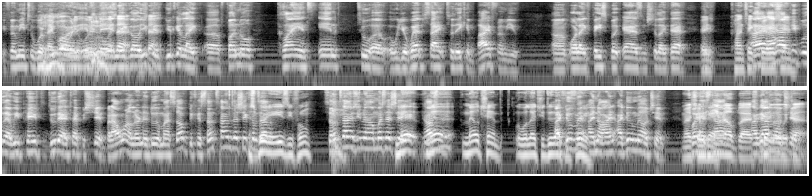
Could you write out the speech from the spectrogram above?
You feel me? To where Like people are on the internet and they go, you could you could like uh, funnel clients in to uh, your website so they can buy from you, um, or like Facebook ads and shit like that. Right. Content I, I have people that we pay to do that type of shit, but I want to learn to do it myself because sometimes that shit It's comes pretty out. easy, fool. Sometimes you know how much that Mail, shit costs Mail, me. Mailchimp will let you do that I for do. free. Ma- I know. I, I do Mailchimp. Mailchimp but it's email blast I got pretty with Mailchimp, that.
